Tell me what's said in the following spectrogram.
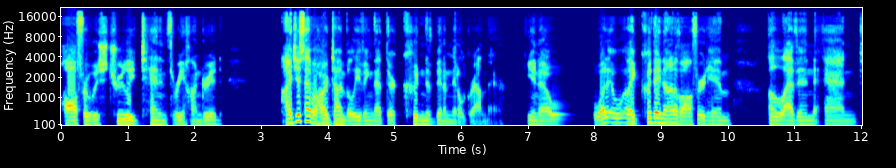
offer was truly 10 and 300, I just have a hard time believing that there couldn't have been a middle ground there. You know, what like could they not have offered him 11 and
